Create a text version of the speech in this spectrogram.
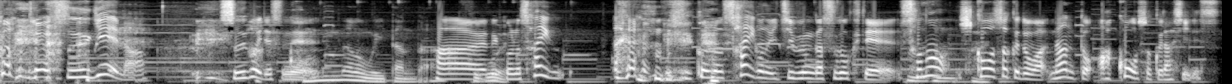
これはすげえな。すごいですこね。んなのもいたんだ。はい。で、この最後、この最後の一文がすごくて、その飛行速度はなんと亜高速らしいです。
